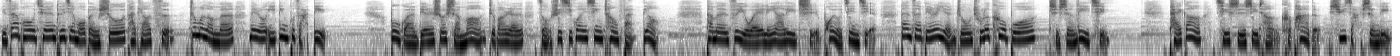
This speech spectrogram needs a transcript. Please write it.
你在朋友圈推荐某本书，他挑刺。这么冷门，内容一定不咋地。不管别人说什么，这帮人总是习惯性唱反调。他们自以为伶牙俐齿、颇有见解，但在别人眼中，除了刻薄，只剩戾气。抬杠其实是一场可怕的虚假胜利，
